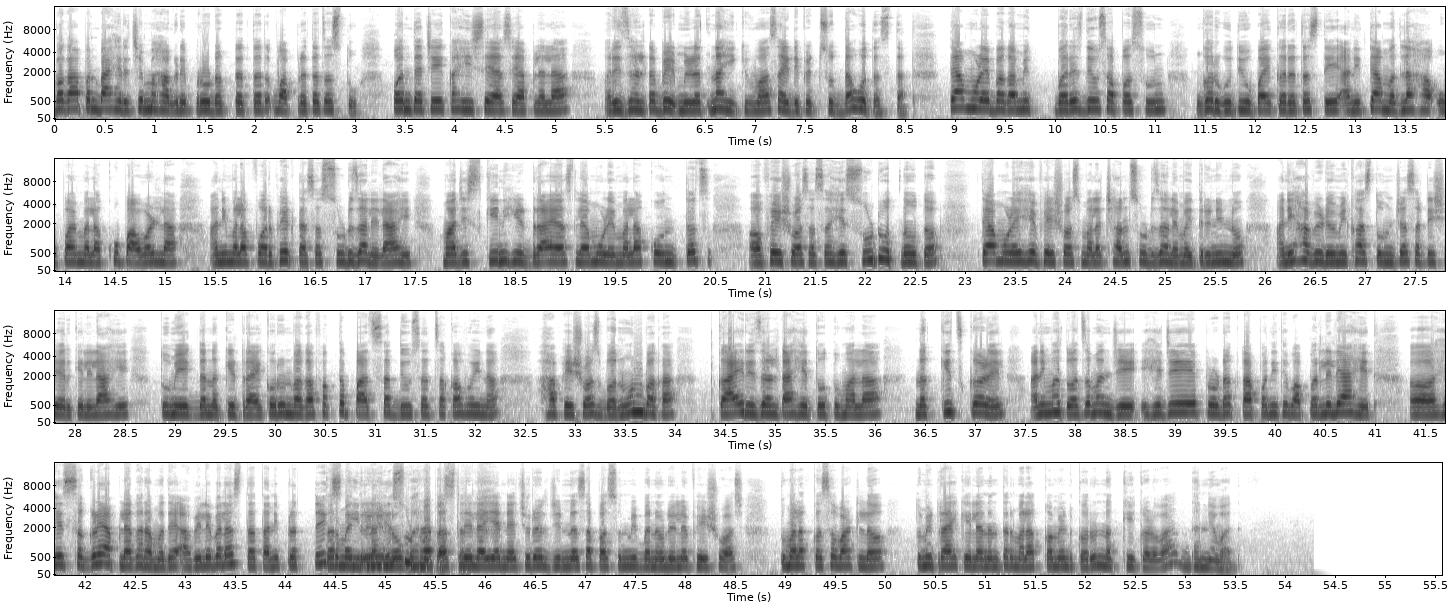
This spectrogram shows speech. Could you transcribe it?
बघा आपण बाहेरचे महागडे प्रोडक्ट तर वापरतच असतो. पण त्याचे काहीसे असे आपल्याला रिझल्ट भे मिळत नाही किंवा साईड इफेक्टसुद्धा होत असतात. त्यामुळे बघा मी बरेच दिवसापासून घरगुती उपाय करत असते आणि त्यामधला हा उपाय मला खूप आवडला आणि मला परफेक्ट असा सूट झालेला आहे. माझी स्किन ही ड्राय असल्यामुळे मला कोणतंच फेसवॉश असं हे सूट होत नव्हतं. त्यामुळे हे फेसवॉश मला छान सूट झाले मैत्रिणींनो. आणि हा व्हिडिओ मी खास तुमच्यासाठी शेअर केलेला आहे. तुम्ही एकदा नक्की ट्राय करून बघा. फक्त पाच सात दिवसाचा का होईना हा फेसवॉश बनवून बघा. काय रिझल्ट आहे तो तुम्हाला नक्कीच कळेल. आणि महत्त्वाचं म्हणजे हे जे प्रोडक्ट आपण इथे वापरलेले आहेत हे सगळे आपल्या घरामध्ये अवेलेबल असतात आणि प्रत्येक घरात असलेल्या या नॅचरल जिन्नसापासून मी बनवलेलं फेसवॉश तुम्हाला कसं वाटलं? तुम्ही ट्राय केल्यानंतर मला कमेंट करून नक्की कळवा. धन्यवाद.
